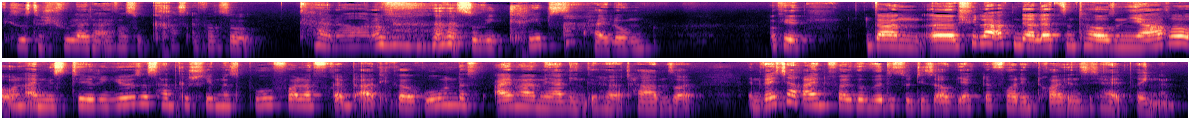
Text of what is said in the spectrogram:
Wieso ist der Schulleiter einfach so krass, einfach so. Keine Ahnung. das ist so wie Krebsheilung. Okay. Dann äh, Schülerakten der letzten tausend Jahre und ein mysteriöses handgeschriebenes Buch voller fremdartiger Ruhen, das einmal Merlin gehört haben soll. In welcher Reihenfolge würdest du diese Objekte vor dem Troll in Sicherheit bringen?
